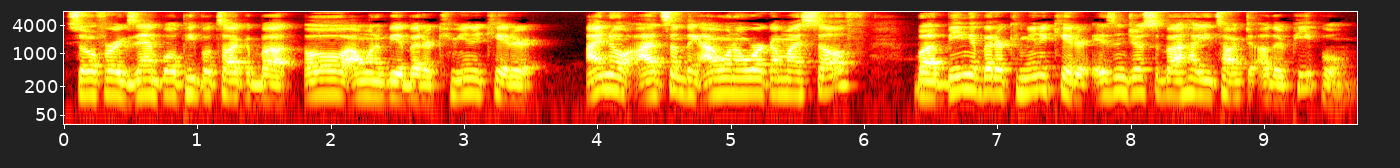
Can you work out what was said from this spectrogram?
So for example, people talk about, "Oh, I want to be a better communicator." I know that's something I want to work on myself, but being a better communicator isn't just about how you talk to other people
